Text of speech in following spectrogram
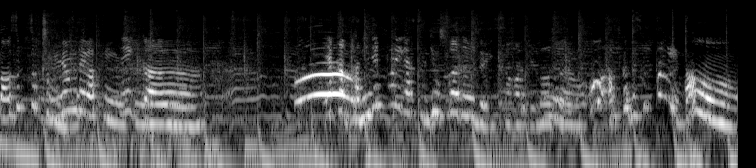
숲속 정령대 같은 느낌. 그러니까 약간 반딧불이 같은 효과들도 있어가지고 맞아요. 어, 아, 근데 사탕인가? 어.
